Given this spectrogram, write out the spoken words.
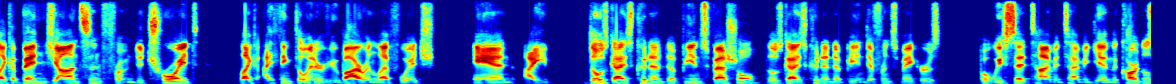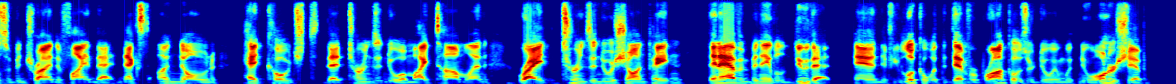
like a Ben Johnson from Detroit. Like I think they'll interview Byron Leftwich, and I those guys could end up being special. Those guys could end up being difference makers. but we've said time and time again the Cardinals have been trying to find that next unknown head coach that turns into a Mike Tomlin, right? Turns into a Sean Payton. They haven't been able to do that. And if you look at what the Denver Broncos are doing with new ownership,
